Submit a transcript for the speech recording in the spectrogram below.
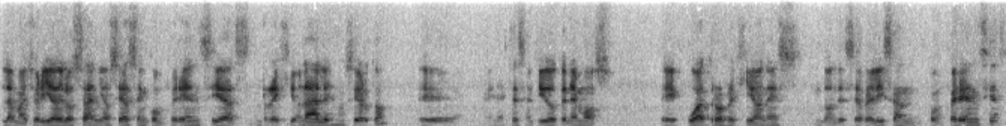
la mayoría de los años se hacen conferencias regionales, ¿no es cierto? en este sentido tenemos cuatro regiones donde se realizan conferencias,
